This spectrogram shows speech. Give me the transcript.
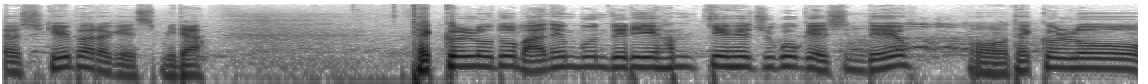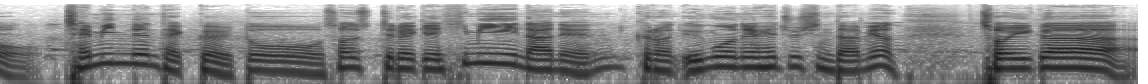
하시길 바라겠습니다. 댓글로도 많은 분들이 함께 해주고 계신데요. 어, 댓글로 재밌는 댓글 또 선수들에게 힘이 나는 그런 응원을 해주신다면 저희가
